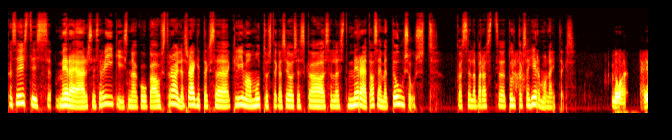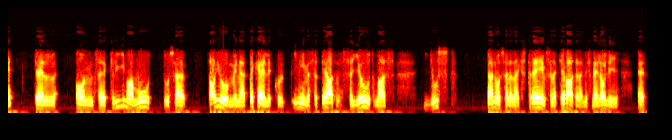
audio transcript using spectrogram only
kas Eestis mereäärses riigis nagu ka Austraalias räägitakse kliimamuutustega seoses ka sellest meretaseme tõusust? kas selle pärast tuntakse hirmu näiteks? no hetkel on see kliimamuutuse tajumine tegelikult inimeste teadvusesse jõudmas just tänu sellele ekstreemsele kevadele, mis meil oli, et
